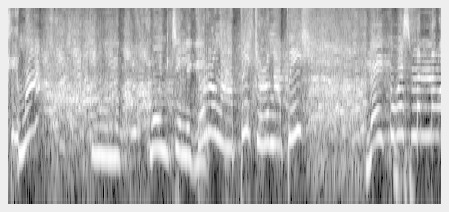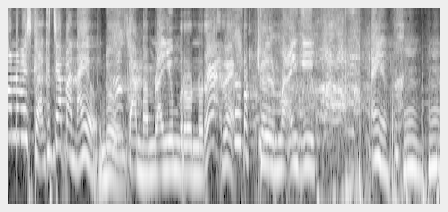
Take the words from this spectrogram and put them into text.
Si Mak, Ngono muncul iki. durung habis, durung habis. Lah iku wis meneng ngono wis gak kecapan. Ayo, Lho, tambah mlayu mrono rek rek pegel mak iki. Ayo. Hmm, hmm.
